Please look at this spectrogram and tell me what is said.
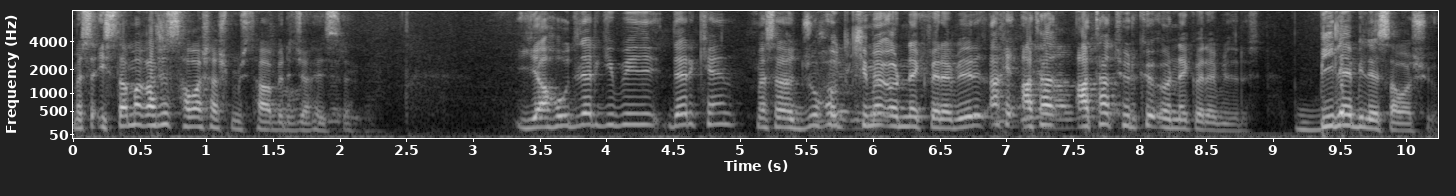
Mesela İslam'a karşı savaş açmış tabiri caizse. Yahudiler gibi derken mesela Cuhud kime örnek verebiliriz? Ata, Atatürk'e örnek verebiliriz. Bile bile savaşıyor.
